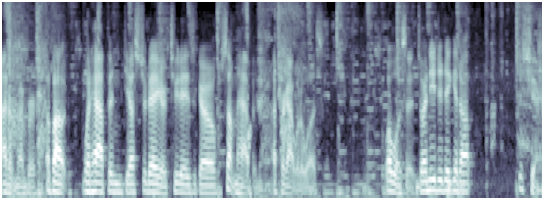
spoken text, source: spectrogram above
I don't remember about what happened yesterday or two days ago. Something happened. I forgot what it was. What was it? Do I need to dig it up? Just share.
